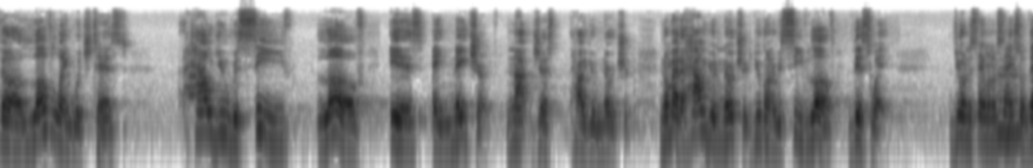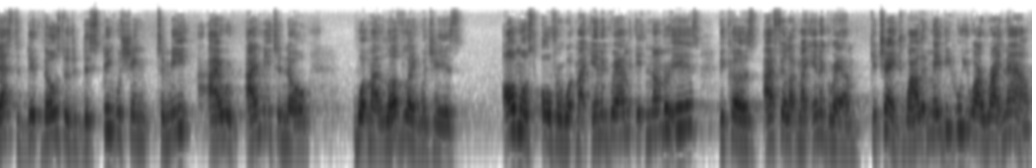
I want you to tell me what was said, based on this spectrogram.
the love language test, how you receive love is a nature, not just how you're nurtured. No matter how you're nurtured, you're going to receive love this way. Do you understand what I'm saying? Mm-hmm. So that's the di- those are the distinguishing to me. I would I need to know what my love language is almost over what my enneagram number is because I feel like my enneagram could change. While it may be who you are right now,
